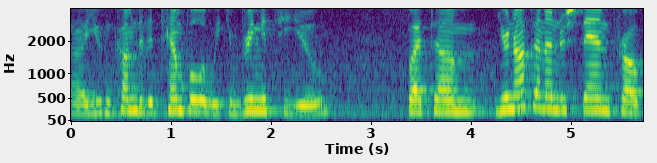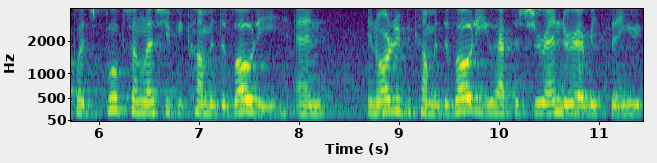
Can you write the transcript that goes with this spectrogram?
Uh, you can come to the temple, we can bring it to you. But um, you're not going to understand Prabhupada's books unless you become a devotee. And in order to become a devotee, you have to surrender everything. You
